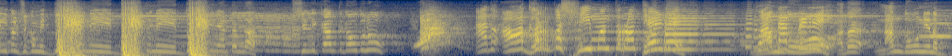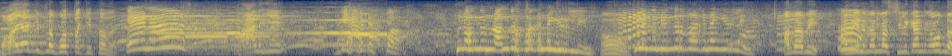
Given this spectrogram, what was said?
ಐದು ವರ್ಷಕ್ಕೊಮ್ಮೆ ದುಡ್ತೀನಿ ದುಡ್ತೀನಿ ದುಡ್ತೀನಿ ಅಂತಲ್ಲ ಶಿಲಿಕಾಂತ್ ಗೌದಲು. ಅದು ಆ ಗರ್ಭ ಶ್ರೀಮಂತರು ಅಂತ ಹೇಳ್ರಿ. ನಂದು ಅದ ನಂದು ನಿನ್ನ ಬಾಯಾಗಿತ್ಲ ಗೊತ್ತಾಕಿತ್ತದ. ಏನ? ನಾಲಿಗೆ ಬ್ಯಾಡಪ್ಪ. ನಂದು ನಂದ್ರದಾಗನ ಇರ್ಲಿ. ಹ್ಮ್. ನಂದು ನಿಂದ್ರದಾಗನ ಇರ್ಲಿ. ಅದವಿ ಅವೇನದಲ್ಲ ಸಿಲಿಕಾಂತ್ ಗೌದ್ಲ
